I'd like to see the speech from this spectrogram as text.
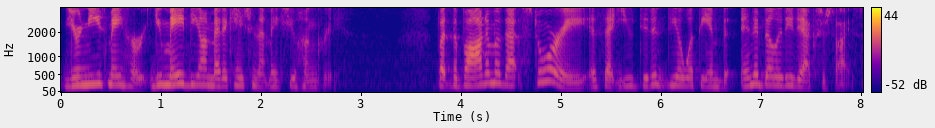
Your knees may hurt. You may be on medication that makes you hungry. But the bottom of that story is that you didn't deal with the inability to exercise.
